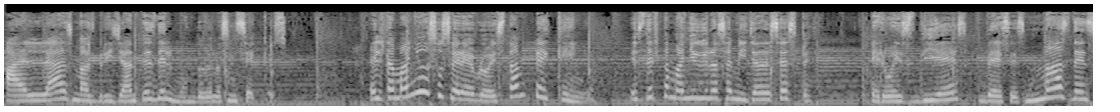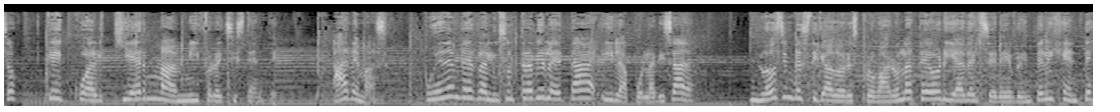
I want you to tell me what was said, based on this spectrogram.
a las más brillantes del mundo de los insectos. El tamaño de su cerebro es tan pequeño, es del tamaño de una semilla de césped, pero es 10 veces más denso que cualquier mamífero existente. Además, pueden ver la luz ultravioleta y la polarizada. Los investigadores probaron la teoría del cerebro inteligente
